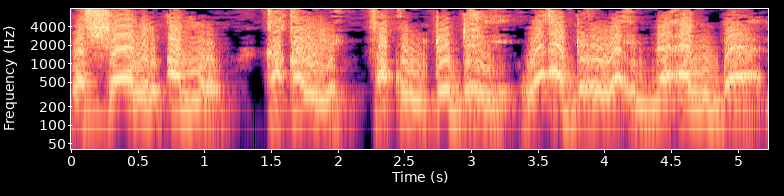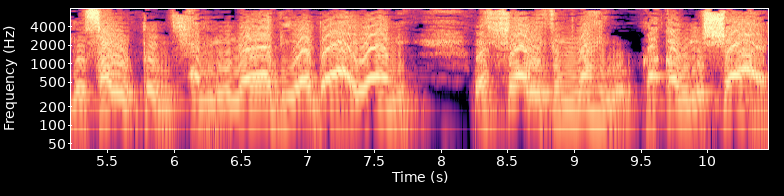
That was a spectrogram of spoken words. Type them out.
والثاني الأمر كقوله فقل تدعي وأدعو وإن أندى لصوت أن ينادي داعيان. والثالث النهي كقول الشاعر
